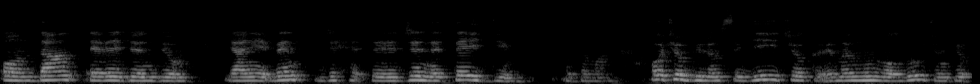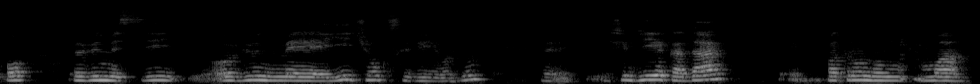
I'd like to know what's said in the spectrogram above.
ondan eve döndüm. Yani ben e, cennetteydim o zaman. O çok gülümsedi, çok e, memnun oldu çünkü o övünmesi, övünmeyi çok seviyordum. E, Şimdiye kadar e, patronuma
